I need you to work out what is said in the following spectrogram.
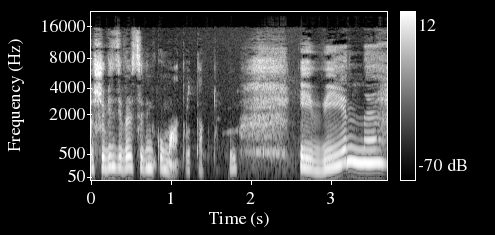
що він з'явився в інкомат. Отак. І він е,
